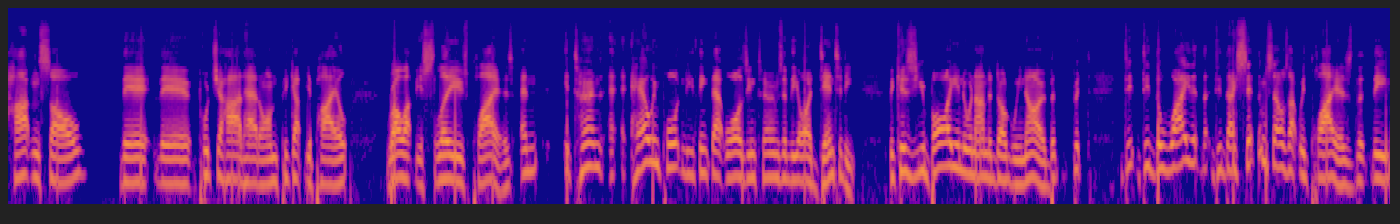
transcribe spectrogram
heart and soul. They're they're put your hard hat on, pick up your pail roll up your sleeves players. And it turns, how important do you think that was in terms of the identity? Because you buy into an underdog, we know, but but did, did the way that did they set themselves up with players that the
